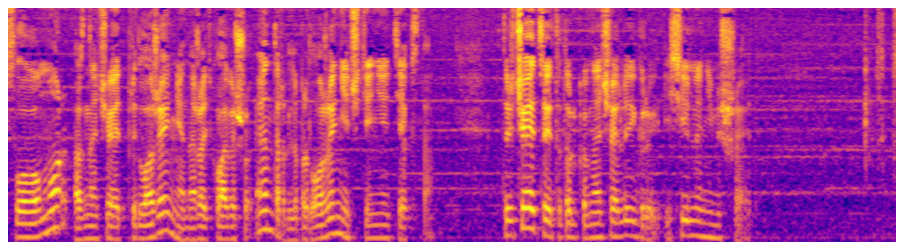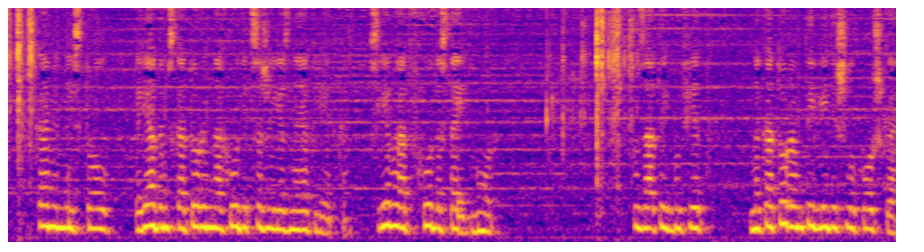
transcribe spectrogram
Слово more означает предложение, нажать клавишу Enter для продолжения чтения текста. Встречается это только в начале игры и сильно не мешает. Каменный стол, рядом с которым находится железная клетка. Слева от входа стоит мор. Пузатый буфет, на котором ты видишь лукошко,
